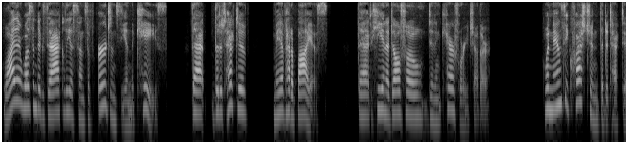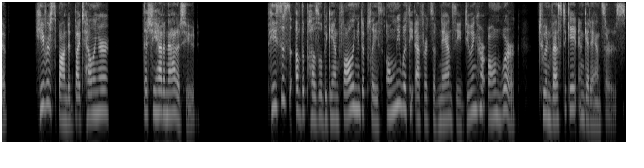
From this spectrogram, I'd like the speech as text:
why there wasn't exactly a sense of urgency in the case, that the detective may have had a bias, that he and Adolfo didn't care for each other. When Nancy questioned the detective, he responded by telling her that she had an attitude. Pieces of the puzzle began falling into place only with the efforts of Nancy doing her own work to investigate and get answers.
